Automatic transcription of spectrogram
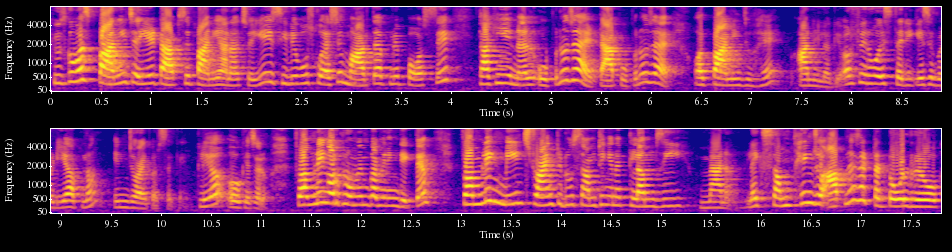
कि उसको बस पानी चाहिए टैप से पानी आना चाहिए, इसीलिए वो उसको ऐसे मारता है अपने पॉज से ताकि ये नल ओपन हो जाए टैप ओपन हो जाए और पानी जो है आने लगे और फिर वो इस तरीके से बढ़िया अपना इंजॉय कर सके। क्लियर ओके चलो। फमलिंग और क्रोमियम का मीनिंग देखते हैं। Fumbling means trying to do something in a clumsy manner like something जो आपने से टटोल रहे हो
